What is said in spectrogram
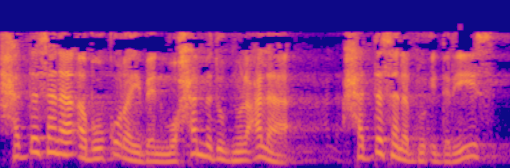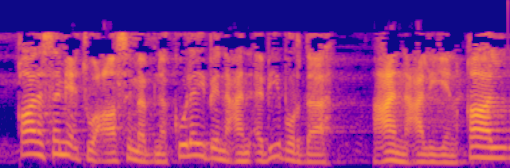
حدثنا أبو كريب محمد بن العلاء حدثنا ابن إدريس قال سمعت عاصم بن كليب عن أبي بردة عن علي قال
